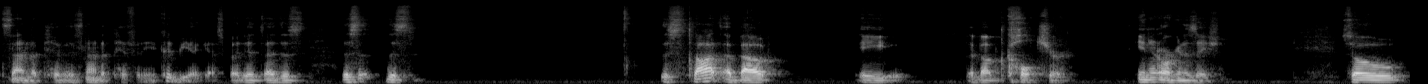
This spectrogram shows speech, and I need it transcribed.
it's not an epiphany it's not an epiphany it could be i guess but it's uh, this this this this thought about a about culture in an organization. So,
